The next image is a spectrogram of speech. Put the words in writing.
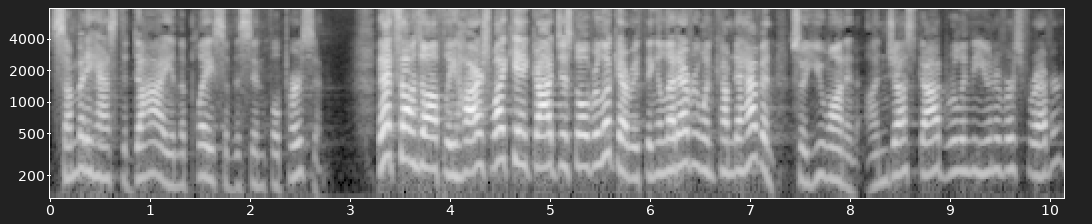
Somebody has to die in the place of the sinful person. That sounds awfully harsh. Why can't God just overlook everything and let everyone come to heaven? So you want an unjust God ruling the universe forever?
